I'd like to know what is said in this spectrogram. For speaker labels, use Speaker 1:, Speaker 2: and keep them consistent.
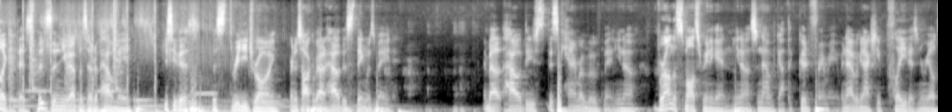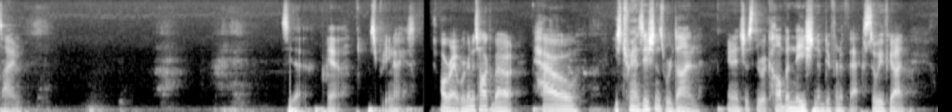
Speaker 1: Look at this. This is a new episode of How Made. You see this this 3D drawing. We're going to talk about how this thing was made. About how these this camera movement, you know. We're on the small screen again, you know, so now we've got the good frame rate. Now we can actually play this in real time. See that? Yeah, it's pretty nice. All right, we're going to talk about how these transitions were done, and it's just through a combination of different effects. So we've got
